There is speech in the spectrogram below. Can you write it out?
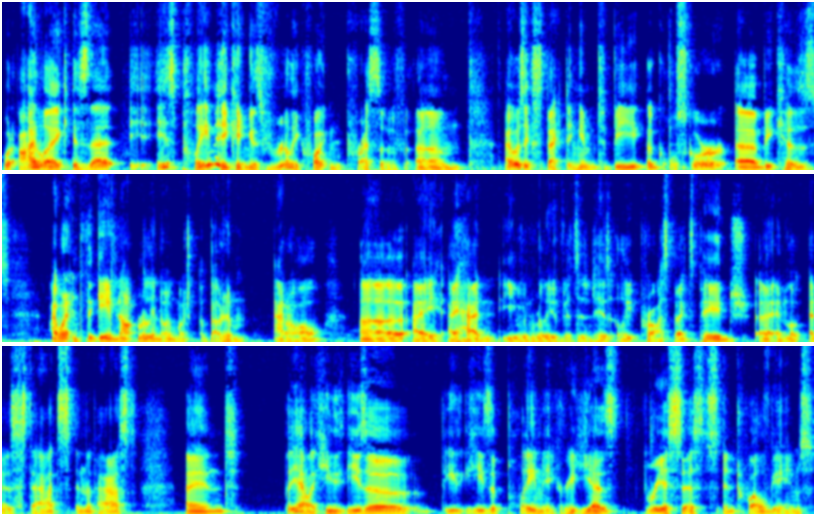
what I like is that his playmaking is really quite impressive. Um, I was expecting him to be a goal scorer uh, because I went into the game not really knowing much about him at all. Uh, I I hadn't even really visited his elite prospects page uh, and looked at his stats in the past, and but yeah, like he he's a he, he's a playmaker. He, he has three assists in twelve games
